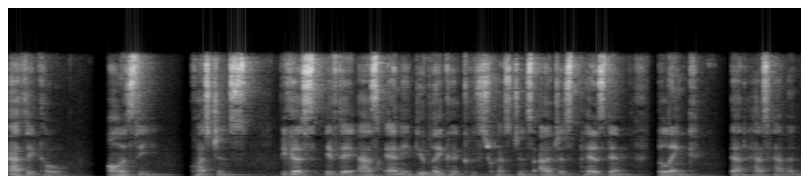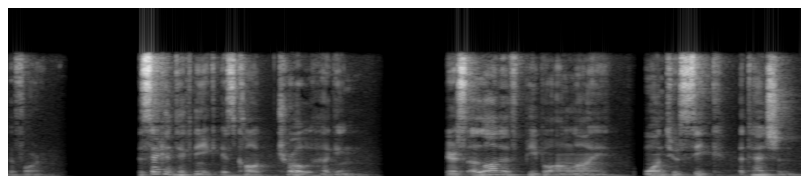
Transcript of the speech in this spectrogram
ethical, policy questions because if they ask any duplicate questions, I'll just paste in the link that has happened before. The second technique is called troll hugging. There's a lot of people online who want to seek attention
